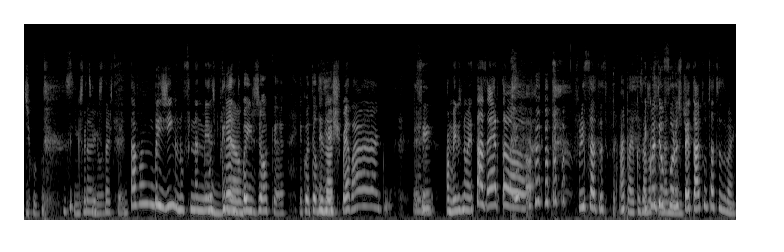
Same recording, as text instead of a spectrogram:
Desculpa. Sim, Gostei, continua. gostei. dava um beijinho no Fernando Mendes. Um grande não? beijoca, enquanto ele dizia espetáculo. Sim, é? ao menos não é. Está certo! Por isso está tudo. Ai pá, eu casava com Enquanto eu for o espetáculo, está tudo bem.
